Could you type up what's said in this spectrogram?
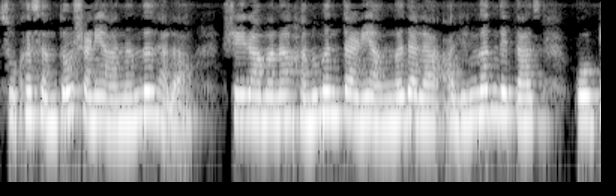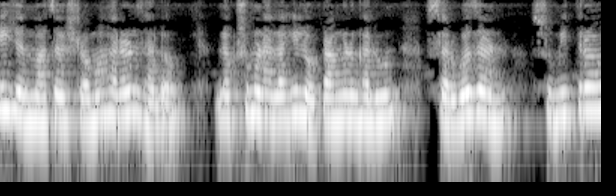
सुखसंतोष आणि आनंद झाला. श्रीरामानं हनुमंत आणि अंगदाला आलिंगन देताच कोटी जन्माचं श्रमहरण झालं. लक्ष्मणालाही लोटांगण घालून सर्वजण सुमित्र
